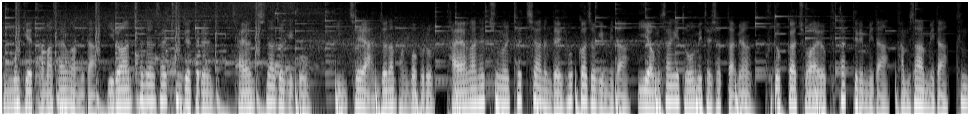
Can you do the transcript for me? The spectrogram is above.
분무기에 담아 사용합니다. 이러한 천연 살충제들은 자연 친화적이고 인체에 안전한 방법으로 다양한 해충을 퇴치하는 데 효과적입니다. 이 영상이 도움이 되셨다면 구독과 좋아요 부탁드립니다. 감사합니다. 큰절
